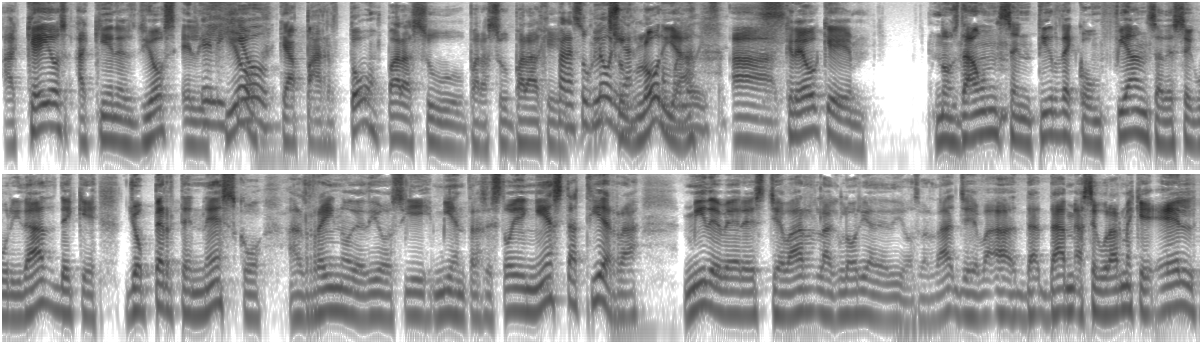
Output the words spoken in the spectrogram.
aquellos a quienes Dios eligió, que apartó para su para su para que para su gloria, su gloria ah, creo que nos da un sentir de confianza, de seguridad, de que yo pertenezco al reino de Dios y mientras estoy en esta tierra, mi deber es llevar la gloria de Dios, ¿verdad? Llevar, asegurarme que Él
